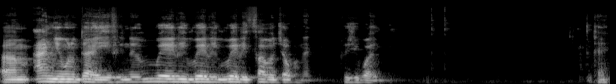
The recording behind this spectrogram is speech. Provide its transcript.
um, annual in a day if you can do a really really really thorough job on it because you won't. Okay.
